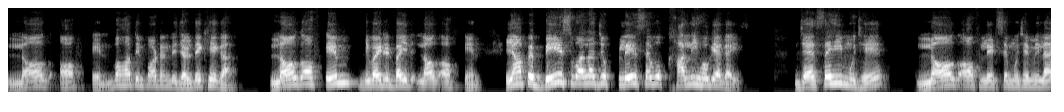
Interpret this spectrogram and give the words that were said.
log of n बहुत इंपॉर्टेंट रिज़ल्ट देखिएगा। Log of m divided by log of n यहाँ पे बेस वाला जो प्लेस है वो खाली हो गया गाइस जैसे ही मुझे लॉग ऑफ़ लेट से मुझे मिला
